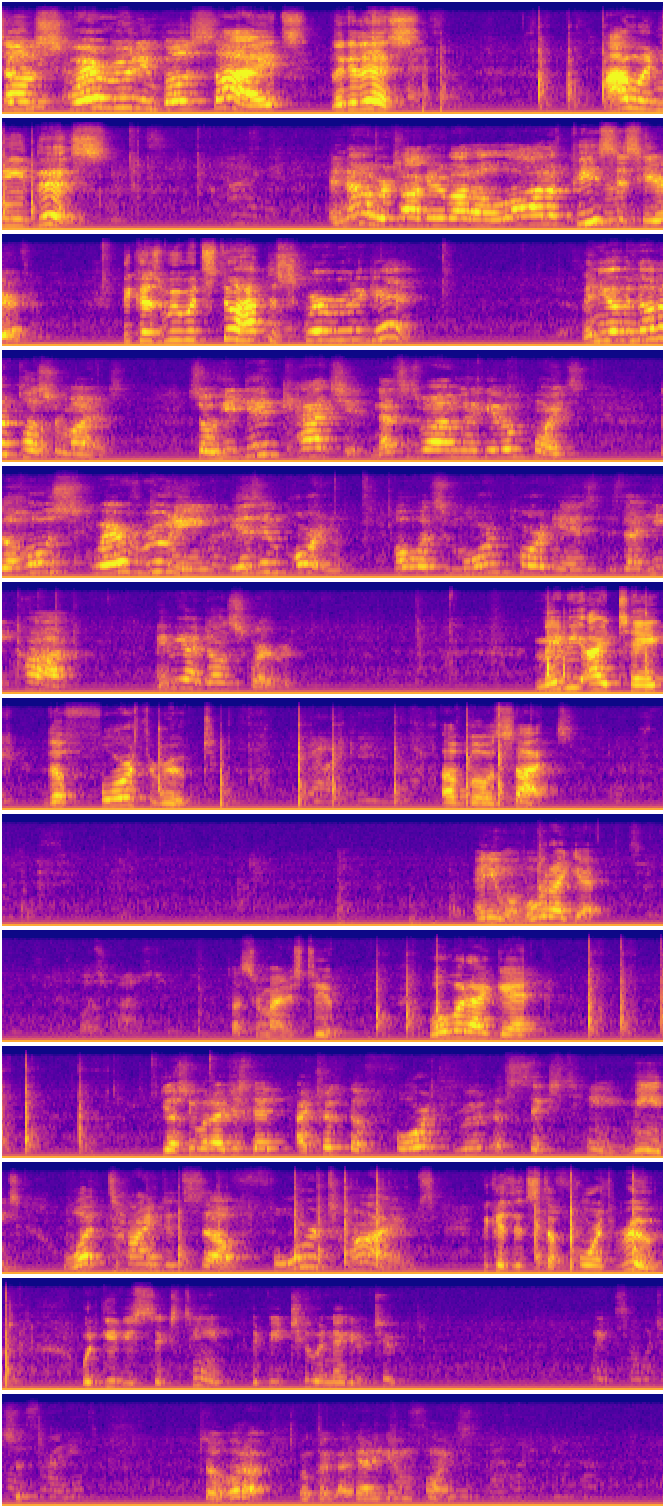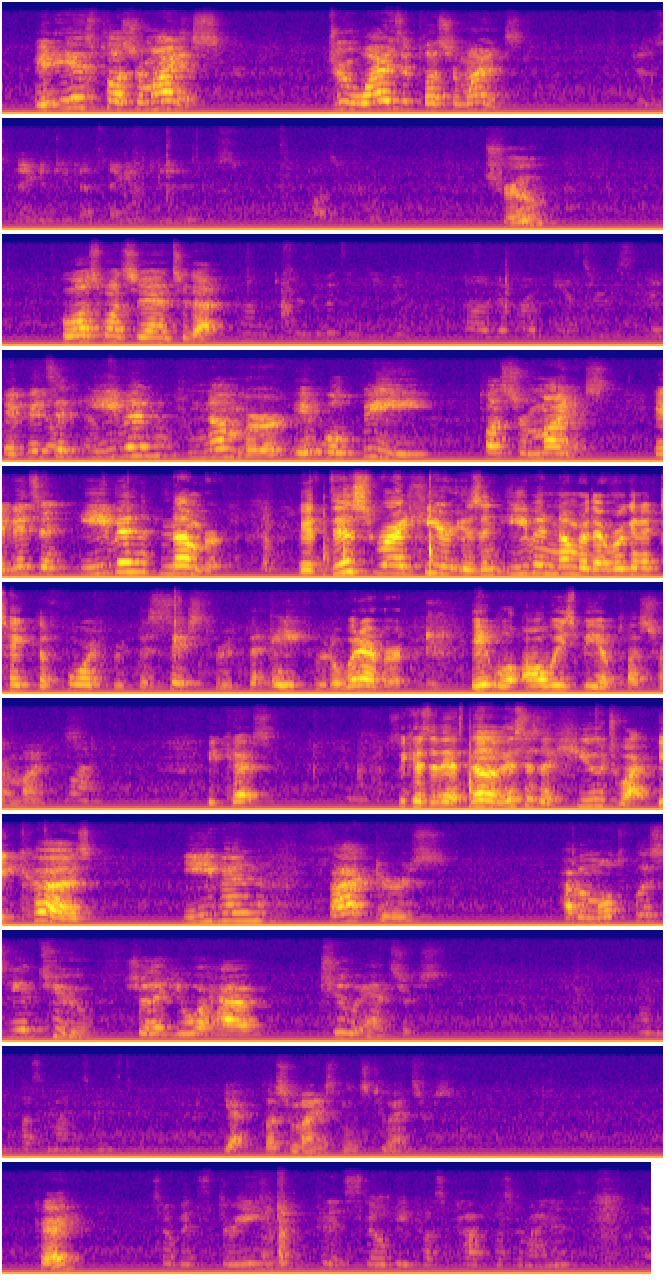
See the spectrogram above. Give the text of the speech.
Yeah, he said that. So He said square rooting both sides, look at this. I would need this. And now we're talking about a lot of pieces here because we would still have to square root again. Then you have another plus or minus. So he did catch it, and that's why I'm going to give him points. The whole square rooting is important, but what's more important is, is that he caught, maybe I don't square root. Maybe I take the fourth root of both sides. Anyone, what would I get? Plus or minus two. Plus or minus 2. What would I get? You see what I just did? I took the fourth root of 16. Means what times itself four times, because it's the fourth root, would give you 16. It'd be 2 and negative 2. Wait, so So- one's the right answer? So hold up, real quick. I gotta give him points. Is it that way and that way? It is plus or minus. Drew, why is it plus or minus? Because negative two times negative two is positive four. True. Who else wants to answer that? Um, if it's an even uh, number of answers, then If you it's don't an count. even number, it will be plus or minus. If it's an even number, if this right here is an even number that we're going to take the fourth root, the sixth root, the eighth root, or whatever, it will always be a plus or a minus. Why? Because, because of this. No, no, this is a huge why. Because even factors have a multiplicity of 2, so that you will have two answers. And plus or minus means two. Yeah, plus or minus means two answers. Okay? So if it's 3...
